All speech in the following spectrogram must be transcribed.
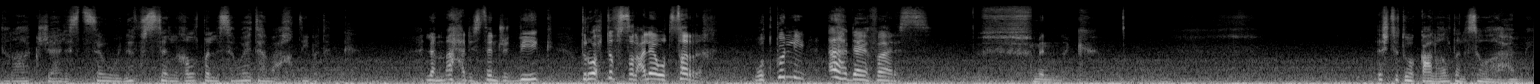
تراك جالس تسوي نفس الغلطة اللي سويتها مع خطيبتك لما أحد يستنجد بيك تروح تفصل عليه وتصرخ وتقول لي أهدى يا فارس منك إيش تتوقع الغلطة اللي سواها عمي؟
